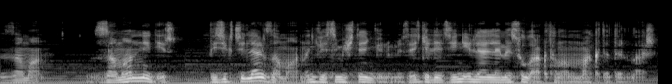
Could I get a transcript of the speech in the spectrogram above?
Zaman. Zaman nedir? Fizikçiler zamanın geçmişten günümüze geleceğin ilerlemesi olarak tanımlamaktadırlar.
